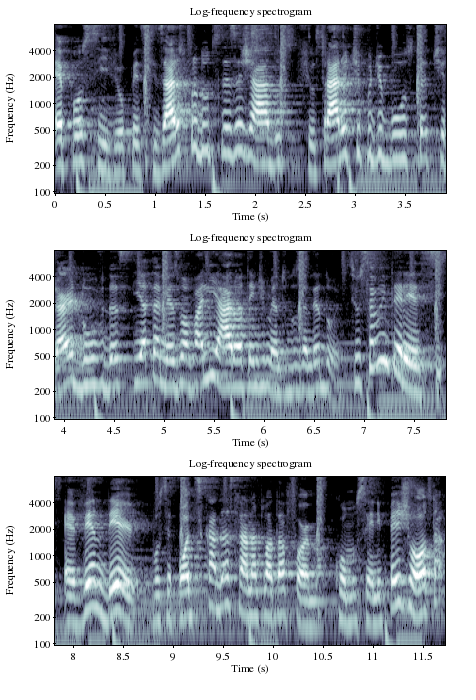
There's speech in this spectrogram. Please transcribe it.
é possível pesquisar os produtos desejados, filtrar o tipo de busca, tirar dúvidas e até mesmo avaliar o atendimento dos vendedores. Se o seu interesse é vender, você pode se cadastrar na plataforma como CNPJ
